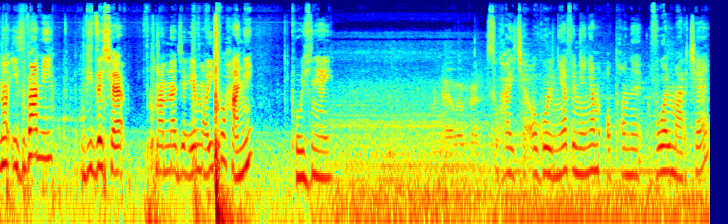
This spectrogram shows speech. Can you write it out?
No i z wami widzę się, mam nadzieję, moi kochani, później. Słuchajcie, ogólnie wymieniam opony w Walmarcie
